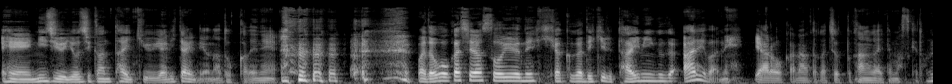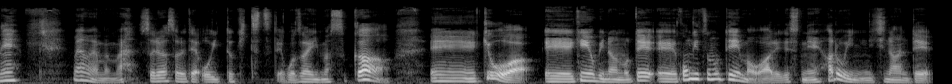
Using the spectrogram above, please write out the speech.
えー、24時間耐久やりたいんだよな、どっかでね。まあ、どこかしらそういうね、企画ができるタイミングがあればね、やろうかなとかちょっと考えてますけどね。まあまあまあまあ、それはそれで置いときつつでございますが、えー、今日は、えー、金曜日なので、えー、今月のテーマはあれですね、ハロウィンにちなんで、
